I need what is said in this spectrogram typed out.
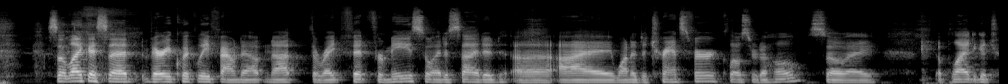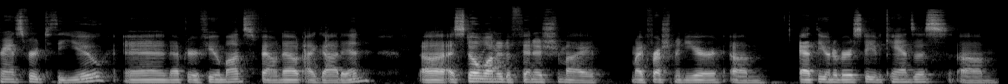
so, like I said, very quickly found out not the right fit for me. So I decided uh, I wanted to transfer closer to home. So I applied to get transferred to the U, and after a few months, found out I got in. Uh, I still wanted to finish my my freshman year um, at the University of Kansas. Um,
